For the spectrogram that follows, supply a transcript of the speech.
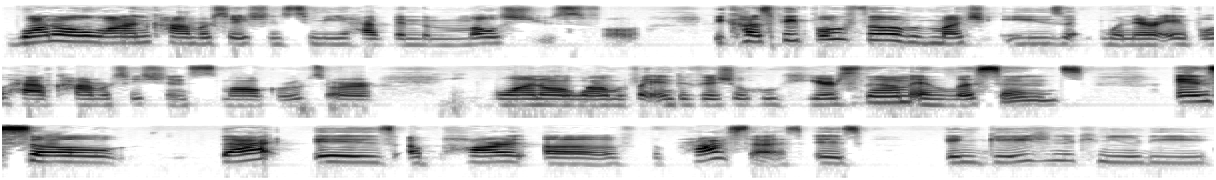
one-on-one conversations to me have been the most useful because people feel much ease when they're able to have conversations in small groups or one-on-one with an individual who hears them and listens. And so that is a part of the process is engaging the community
